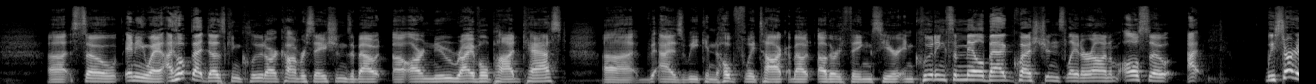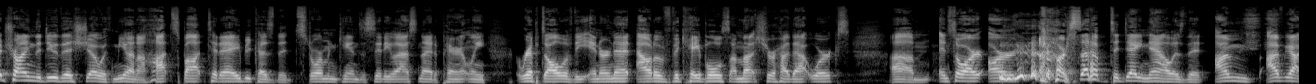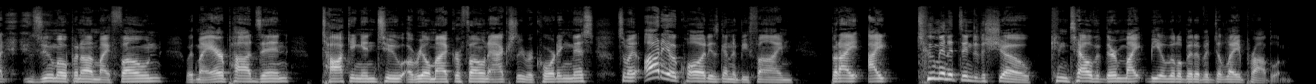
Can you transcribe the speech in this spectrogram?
Uh, so anyway, I hope that does conclude our conversations about uh, our new rival podcast. Uh, as we can hopefully talk about other things here, including some mailbag questions later on. I'm also, I, we started trying to do this show with me on a hotspot today because the storm in Kansas City last night apparently ripped all of the internet out of the cables. I'm not sure how that works. Um, and so our, our, our setup today now is that I'm, I've got Zoom open on my phone with my AirPods in, talking into a real microphone, actually recording this. So my audio quality is going to be fine, but I, I, two minutes into the show can tell that there might be a little bit of a delay problem.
